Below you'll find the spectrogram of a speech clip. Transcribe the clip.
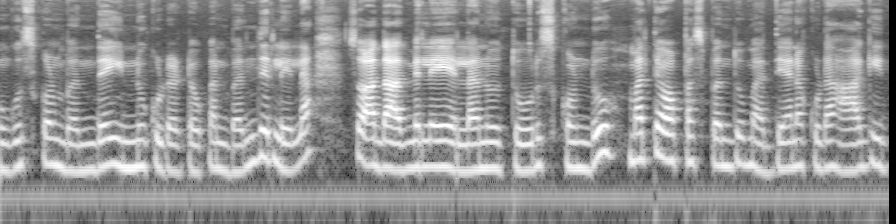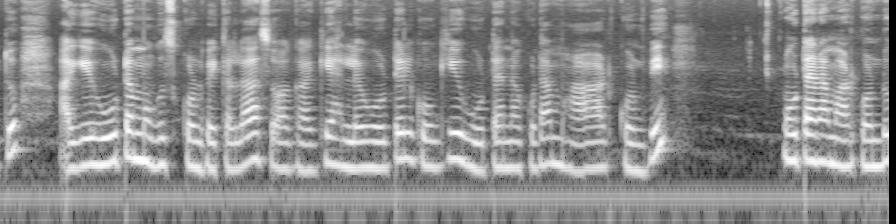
ಮುಗಿಸ್ಕೊಂಡು ಬಂದೆ. ಇನ್ನೂ ಕೂಡ ಟೋಕನ್ ಬಂದಿರಲಿಲ್ಲ. ಸೊ ಅದಾದಮೇಲೆ ಎಲ್ಲನೂ ತೋರಿಸ್ಕೊಂಡು ಮತ್ತೆ ವಾಪಸ್ ಬಂದು ಮಧ್ಯಾಹ್ನ ಕೂಡ ಆಗಿತ್ತು. ಹಾಗೆ ಊಟ ಮುಗಿಸ್ಕೊಳ್ಬೇಕಲ್ಲ ಸೊ ಹಾಗಾಗಿ ಅಲ್ಲೇ ಹೋಟೆಲ್ಗೆ ಹೋಗಿ ಊಟನ ಕೂಡ ಮಾಡ್ಕೊಂಡ್ವಿ. ಊಟನ ಮಾಡಿಕೊಂಡು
